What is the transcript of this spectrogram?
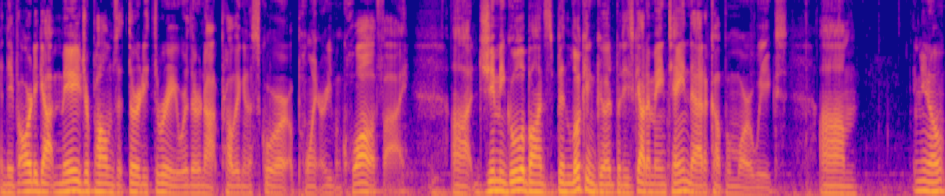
and they've already got major problems at 33, where they're not probably going to score a point or even qualify. Uh, Jimmy Gulibon's been looking good, but he's got to maintain that a couple more weeks. Um, and you know,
